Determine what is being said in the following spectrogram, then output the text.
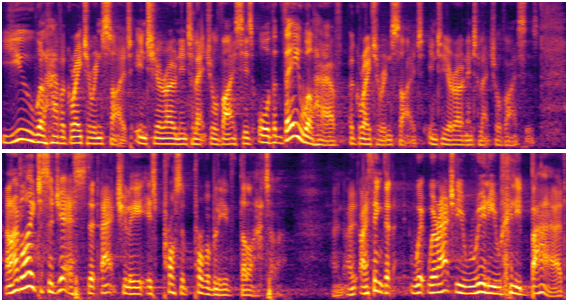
you will have a greater insight into your own intellectual vices, or that they will have a greater insight into your own intellectual vices. And I'd like to suggest that actually it's probably the latter. And I, I think that we're actually really, really bad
